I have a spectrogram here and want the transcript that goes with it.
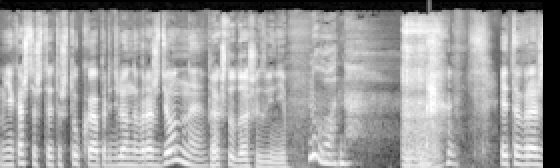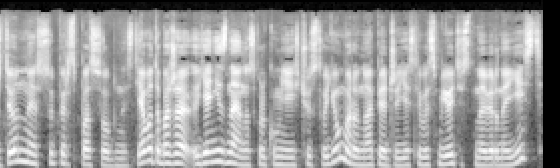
Мне кажется, что эта штука определенно врожденная. Так что, Даша, извини. Ну ладно. Это врожденная суперспособность. Я вот обожаю. Я не знаю, насколько у меня есть чувство юмора, но опять же, если вы смеетесь, то, наверное, есть.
